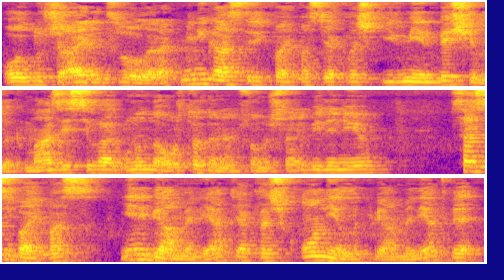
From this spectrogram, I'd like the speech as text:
Oldukça ayrıntılı olarak. Mini gastrik bypass yaklaşık 20-25 yıllık mazisi var. Bunun da orta dönem sonuçları biliniyor. Sasi bypass yeni bir ameliyat. Yaklaşık 10 yıllık bir ameliyat ve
